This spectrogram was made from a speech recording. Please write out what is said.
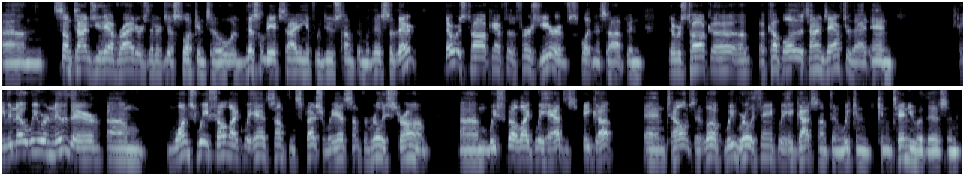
Um, sometimes you have writers that are just looking to well, this will be exciting if we do something with this. So there, there was talk after the first year of splitting us up, and there was talk uh, a, a couple other times after that. And even though we were new there, um, once we felt like we had something special, we had something really strong. Um, we felt like we had to speak up and tell them, say, look, we really think we had got something. We can continue with this. And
